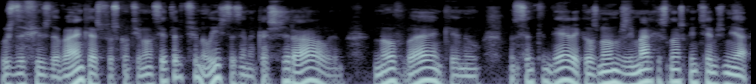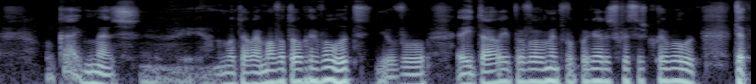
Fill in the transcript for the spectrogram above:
os desafios da banca, as pessoas continuam a ser tradicionalistas, é na Caixa Geral, é no Novo Banco, é no, no Santander, aqueles nomes e marcas que nós conhecemos melhor. Ok, mas eh, no meu telemóvel está o Revolut. Eu vou à Itália e provavelmente vou pagar as refeições com o Revolut. Portanto,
